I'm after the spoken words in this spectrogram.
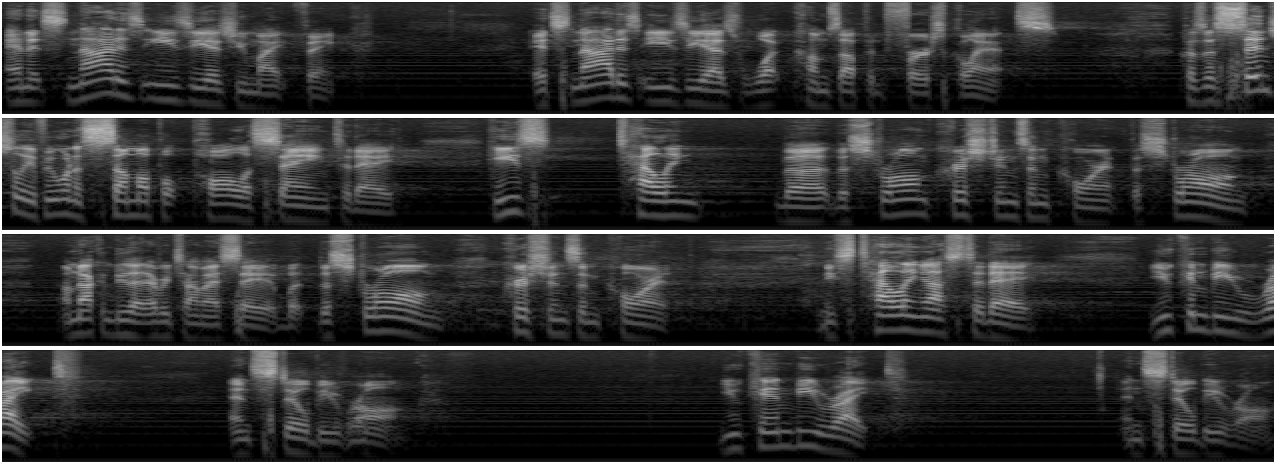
And it's not as easy as you might think. It's not as easy as what comes up at first glance. Because essentially, if we want to sum up what Paul is saying today, he's telling the, the strong Christians in Corinth, the strong, I'm not going to do that every time I say it, but the strong Christians in Corinth. He's telling us today, you can be right and still be wrong. You can be right and still be wrong.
